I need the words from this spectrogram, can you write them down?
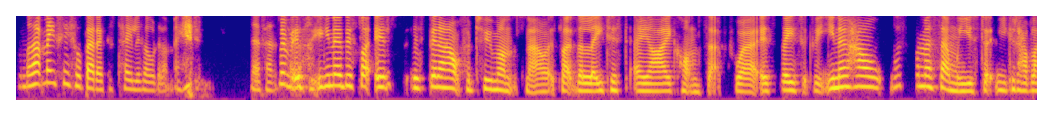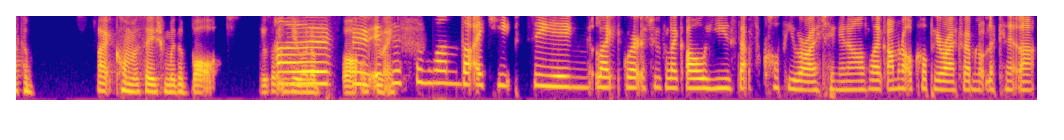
Well, that makes me feel better because Taylor's older than me. No offense, No, it's you know this like it's it's been out for two months now. It's like the latest AI concept where it's basically you know how was MSN we used to you could have like a like conversation with a bot. It was like you and a Oh, bot or is this the one that I keep seeing, like where it's people like, oh, I'll use that for copywriting, and I was like, I'm not a copywriter. I'm not looking at that.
